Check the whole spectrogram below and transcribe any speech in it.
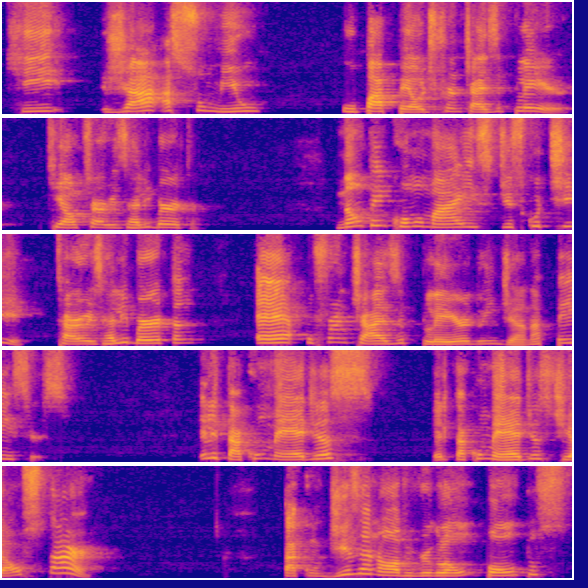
que já assumiu o papel de franchise player, que é o Tyrese Halliburton não tem como mais discutir. Tyrese Halliburton é o franchise player do Indiana Pacers. Ele tá com médias, ele tá com médias de All-Star. Tá com 19,1 pontos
